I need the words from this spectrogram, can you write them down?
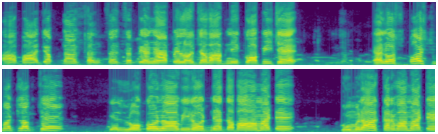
આ ભાજપના સંસદ સભ્યને આપેલો જવાબની કોપી છે. એનો સ્પષ્ટ મતલબ છે કે લોકોના વિરોધને દબાવવા માટે, ગુમરાહ કરવા માટે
